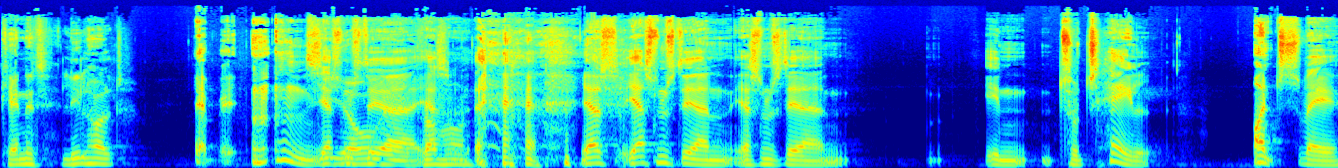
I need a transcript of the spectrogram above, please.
Kenneth Lilholdt. jeg synes, det er, jeg, Pronghorn. jeg, jeg synes, det er en, jeg synes, det er en, en total åndssvag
